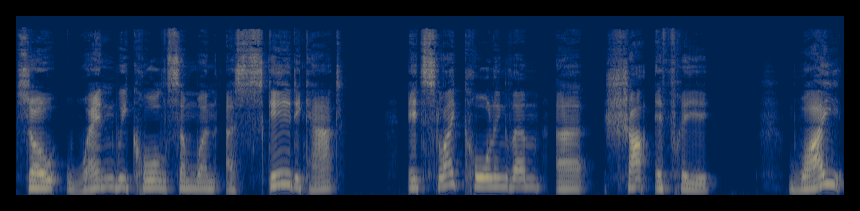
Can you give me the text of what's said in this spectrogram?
So when we call someone a scaredy cat, it's like calling them a chat effrayé. Why?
